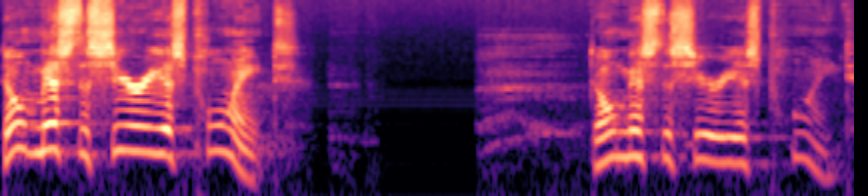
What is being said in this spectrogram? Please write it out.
Don't miss the serious point. Don't miss the serious point.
